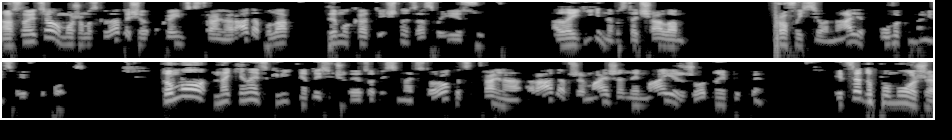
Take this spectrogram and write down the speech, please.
На основі цього можемо сказати, що Українська Центральна Рада була демократичною за своєю суттю, але їй не вистачало професіоналів у виконанні своїх обов'язків. Тому на кінець квітня 1918 року Центральна Рада вже майже не має жодної підтримки. І це допоможе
